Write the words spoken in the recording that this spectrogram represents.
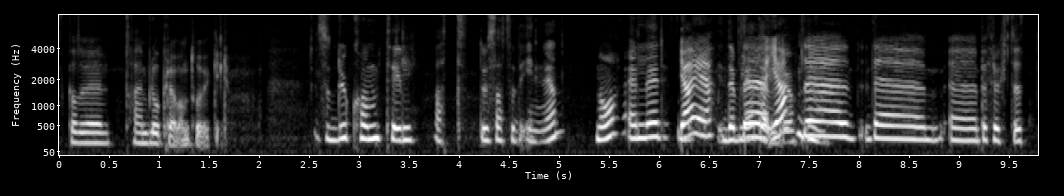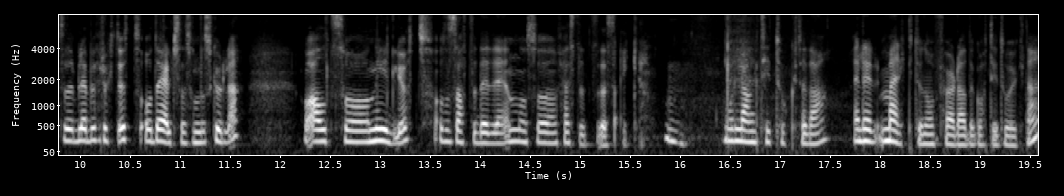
skal du ta en blodprøve om to uker. Så du kom til at du satte det inn igjen nå, eller? Ja, ja. Det ble det, ja, det, det eh, befruktet, ble befruktet og delte seg som det skulle. Og alt så nydelig ut. Og så satte de det inn, og så festet det seg ikke. Hvor lang tid tok det da? Eller merket du noe før det hadde gått de to ukene?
